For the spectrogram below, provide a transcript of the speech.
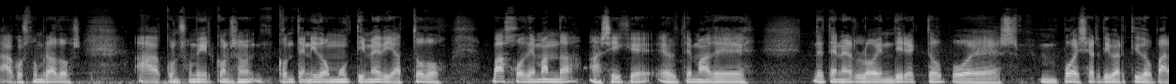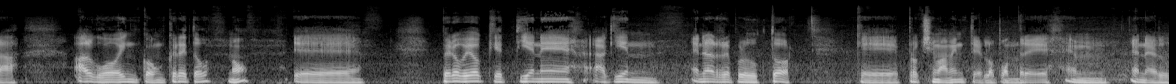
acostumbrados a consumir contenido multimedia, todo bajo demanda, así que el tema de, de tenerlo en directo pues puede ser divertido para algo en concreto, ¿no? Eh, pero veo que tiene aquí en, en, el reproductor, que próximamente lo pondré en, en el,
